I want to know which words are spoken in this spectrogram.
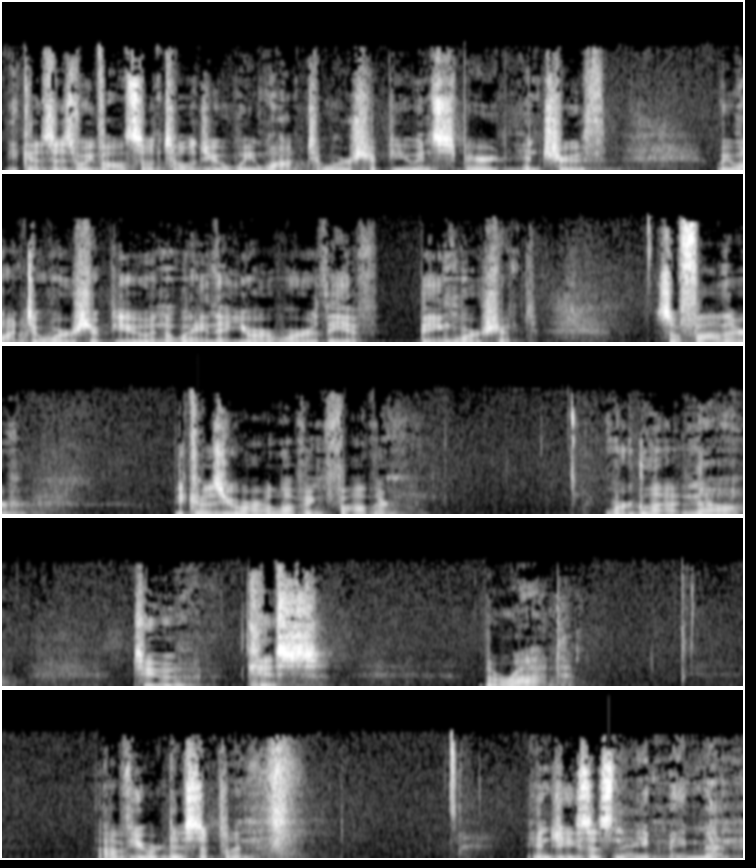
because, as we've also told you, we want to worship you in spirit and truth. We want to worship you in the way that you are worthy of being worshiped. So, Father, because you are a loving Father, we're glad now to kiss the rod of your discipline. In Jesus' name, amen.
